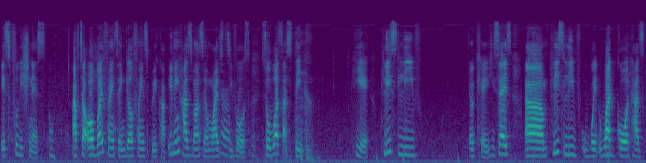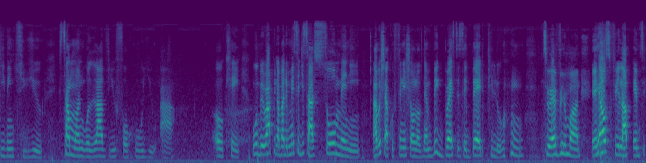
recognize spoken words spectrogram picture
is foolishness. Oh. After all boyfriends and girlfriends break up, even husbands and wives yeah, divorce. So what's at stake here? Please leave Okay, he says, um, please live with what God has given to you someone will love you for who you are. Okay, we'll be wrapping up, but the messages are so many. I wish I could finish all of them. Big breast is a bed pillow to every man. It helps fill up empty.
